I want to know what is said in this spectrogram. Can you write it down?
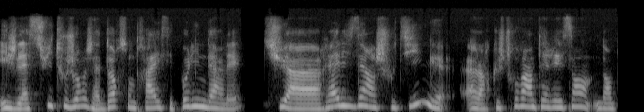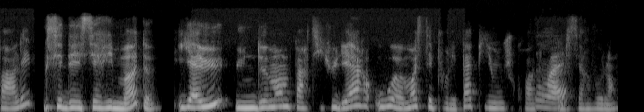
Et je la suis toujours, j'adore son travail, c'est Pauline Derlet. Tu as réalisé un shooting, alors que je trouve intéressant d'en parler. C'est des séries mode. Il y a eu une demande particulière où, euh, moi, c'était pour les papillons, je crois, ouais. le cerf-volant.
